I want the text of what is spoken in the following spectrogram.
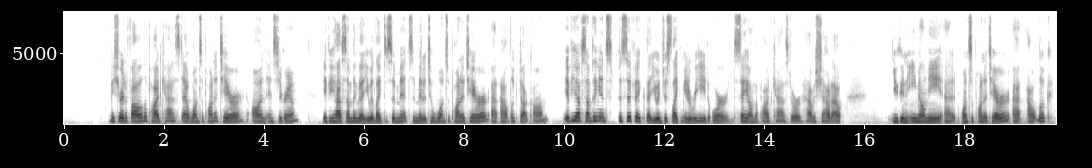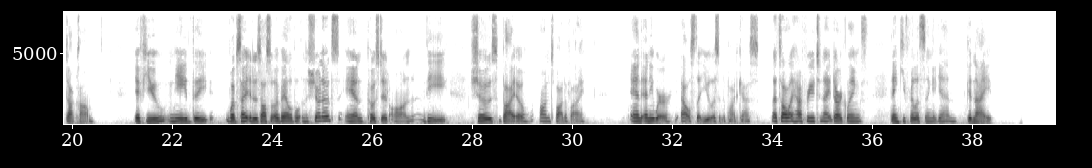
be sure to follow the podcast at Once Upon a Terror on Instagram. If you have something that you would like to submit, submit it to onceuponaterror at outlook.com. If you have something in specific that you would just like me to read or say on the podcast or have a shout out, you can email me at onceuponaterror at outlook.com. If you need the website. It is also available in the show notes and posted on the show's bio on Spotify and anywhere else that you listen to podcasts. That's all I have for you tonight, Darklings. Thank you for listening again. Good night.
